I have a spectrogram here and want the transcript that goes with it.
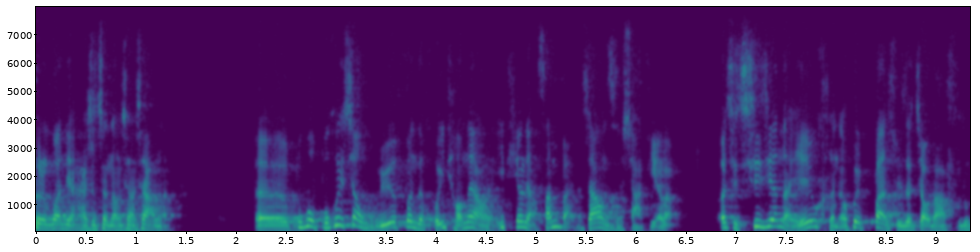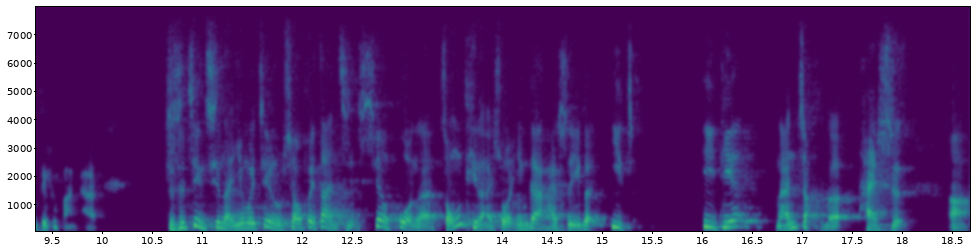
个人观点还是震荡向下的。呃，不过不会像五月份的回调那样一天两三百的这样子下跌了，而且期间呢，也有可能会伴随着较大幅度的一个反弹。只是近期呢，因为进入消费淡季，现货呢总体来说应该还是一个易易跌难涨的态势啊，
